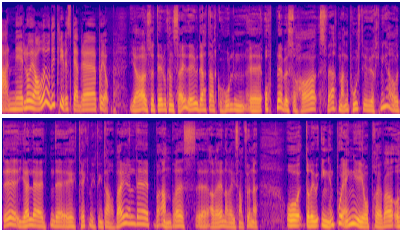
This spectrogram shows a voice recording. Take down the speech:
er mer lojale, og de trives bedre på jobb. Ja, altså Det du kan si, det er jo det at alkoholen eh, oppleves å ha svært mange positive virkninger. og Det gjelder enten det er tilknytning til arbeid eller det er på andre eh, arenaer i samfunnet. Og det er jo ingen poeng i å prøve å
